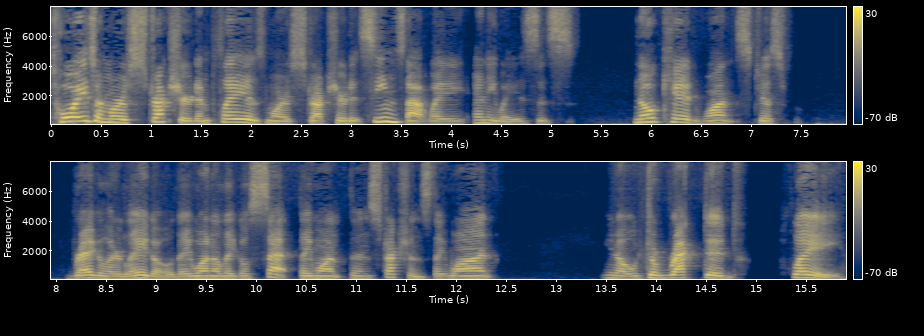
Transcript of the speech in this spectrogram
toys are more structured and play is more structured. It seems that way, anyways. It's no kid wants just regular Lego. They want a Lego set. They want the instructions. They want, you know, directed play,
